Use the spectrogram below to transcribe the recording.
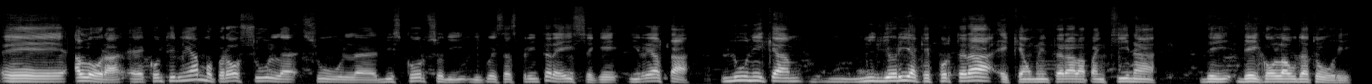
Eh, allora, eh, continuiamo però sul, sul discorso di, di, questa sprint race che in realtà l'unica miglioria che porterà è che aumenterà la panchina dei, dei collaudatori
